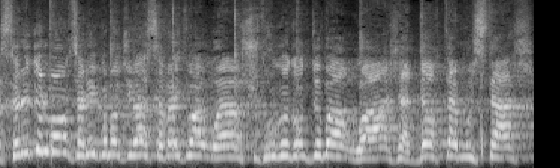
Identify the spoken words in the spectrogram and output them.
Salut tout le monde, salut, comment tu vas? Ça va et toi? Ouais, je suis trop content de te voir. Ouais, j'adore ta moustache.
